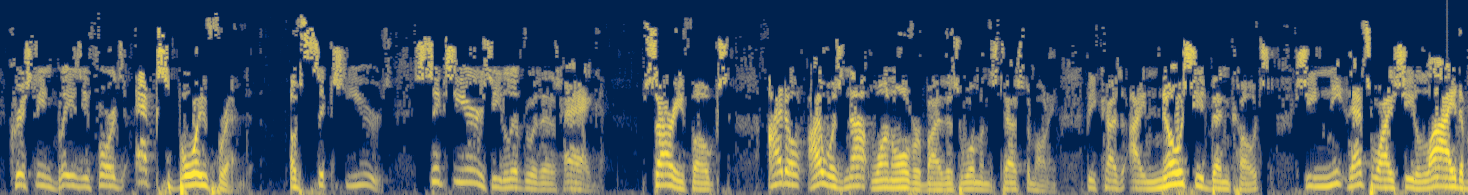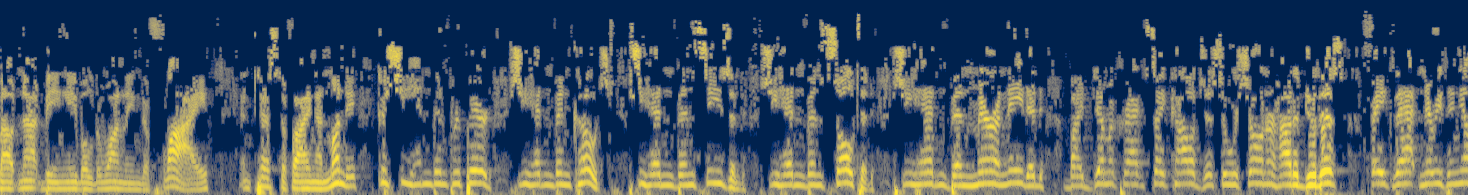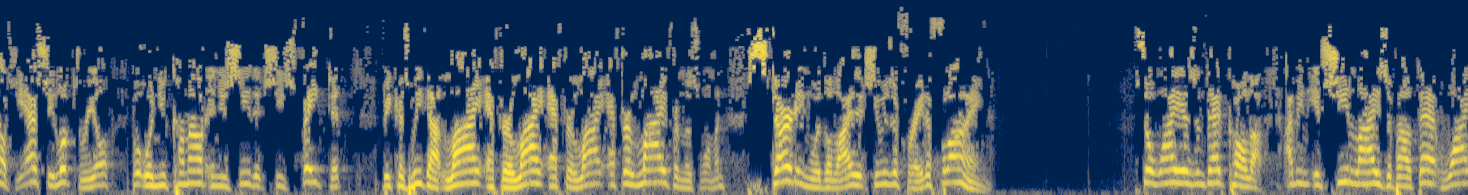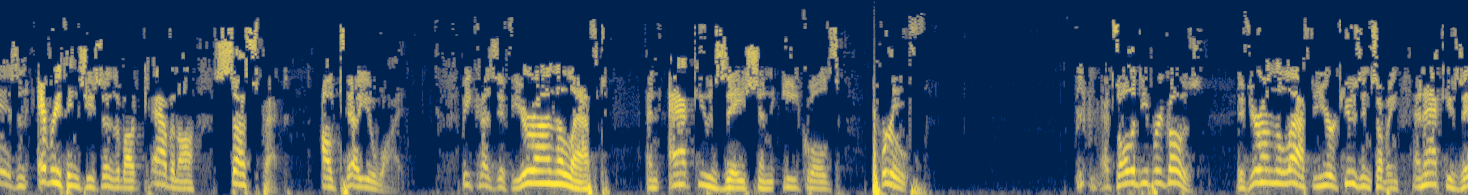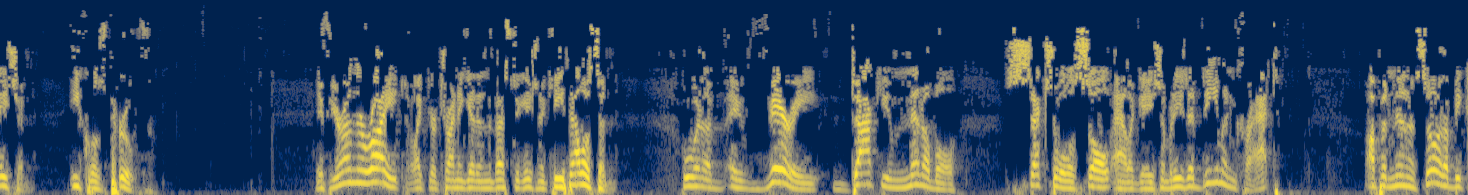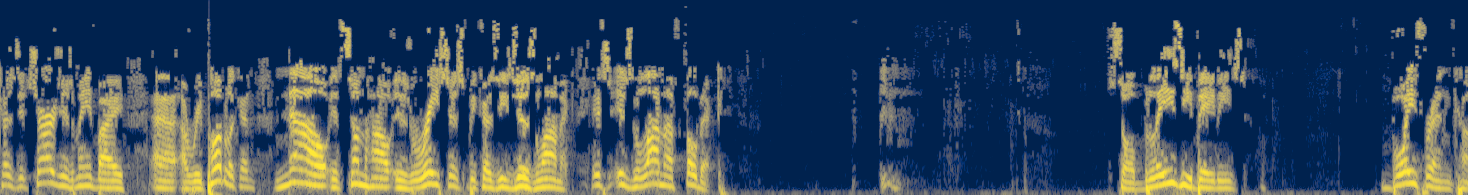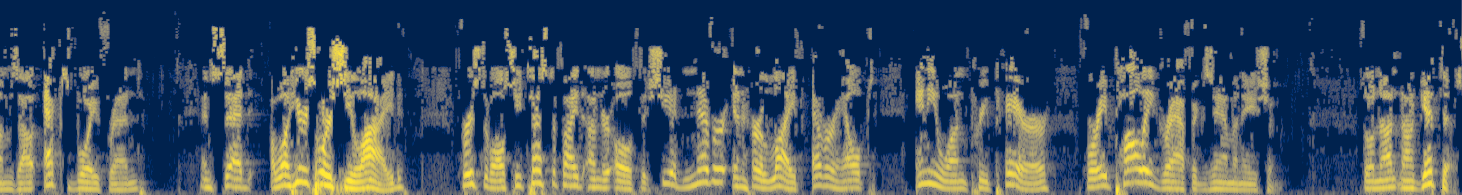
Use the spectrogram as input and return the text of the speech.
Christine Blasey Ford's ex-boyfriend of six years. Six years he lived with his hag. Sorry, folks. I don't I was not won over by this woman's testimony because I know she'd been coached. She need, that's why she lied about not being able to wanting to fly and testifying on Monday because she hadn't been prepared. She hadn't been coached. She hadn't been seasoned. She hadn't been salted. She hadn't been marinated by Democratic psychologists who were showing her how to do this, fake that, and everything else. Yes, she looked real, but when you come out and you see that she's faked it, because we got lie after lie after lie after lie from this woman, starting with the lie that she was afraid of flying. So why isn't that called out? I mean, if she lies about that, why isn't everything she says about Kavanaugh suspect? I'll tell you why. Because if you're on the left, an accusation equals proof. That's all the deeper it goes. If you're on the left and you're accusing something, an accusation equals proof. If you're on the right, like they're trying to get an investigation of Keith Ellison, who in a, a very documentable sexual assault allegation, but he's a democrat up in Minnesota because the charge is made by uh, a Republican. Now it somehow is racist because he's Islamic. It's Islamophobic. so Blasey baby's boyfriend comes out, ex-boyfriend, and said, "Well, here's where she lied." First of all, she testified under oath that she had never in her life ever helped anyone prepare for a polygraph examination. So now, now get this.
